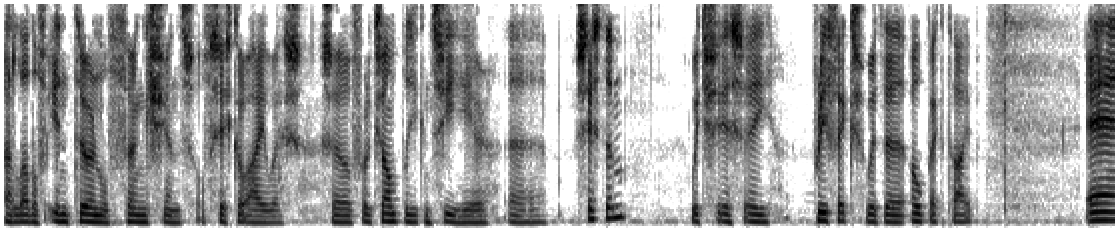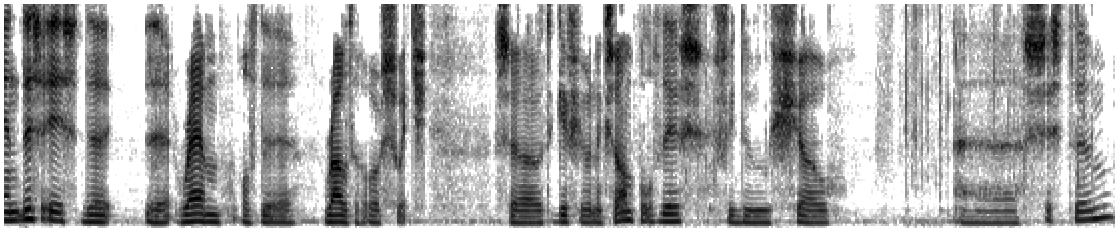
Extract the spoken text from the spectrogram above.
a lot of internal functions of Cisco IOS. So for example, you can see here uh, system, which is a prefix with the opaque type. And this is the, the RAM of the router or switch. So to give you an example of this, if we do show uh, system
